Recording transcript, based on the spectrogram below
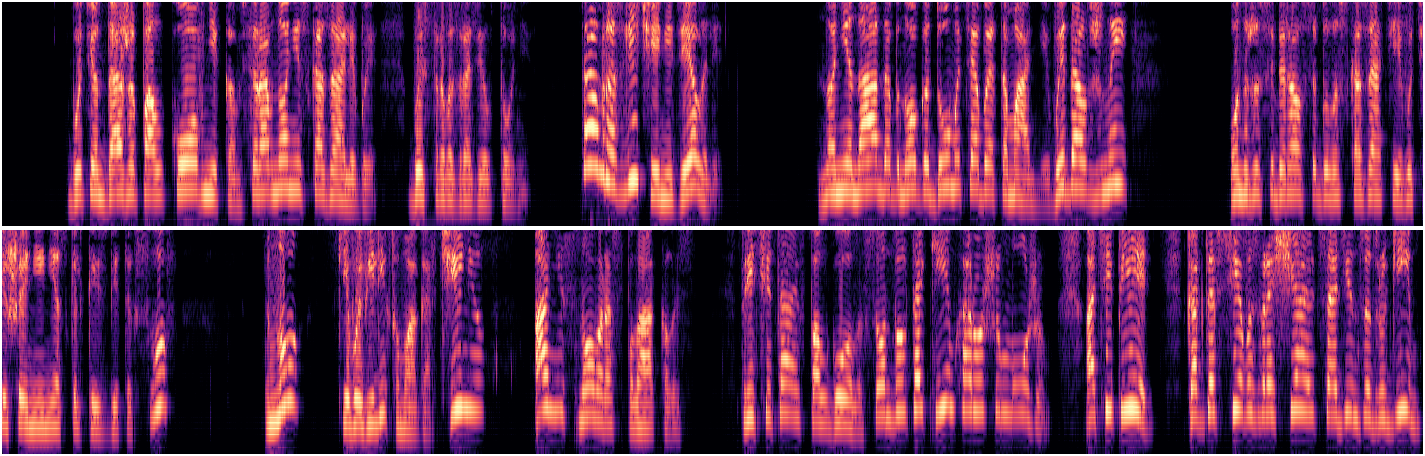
— Будь он даже полковником, все равно не сказали бы, — быстро возразил Тони. — Там различия не делали. Но не надо много думать об этом, Анне. Вы должны... Он уже собирался было сказать ей в утешении несколько избитых слов, но, его великому огорчению, Анне снова расплакалась, причитая в полголоса. Он был таким хорошим мужем. А теперь, когда все возвращаются один за другим,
